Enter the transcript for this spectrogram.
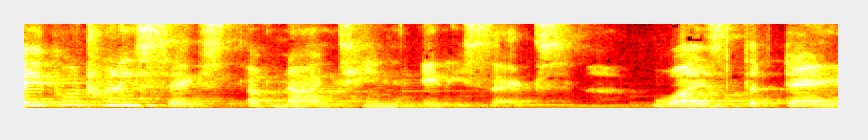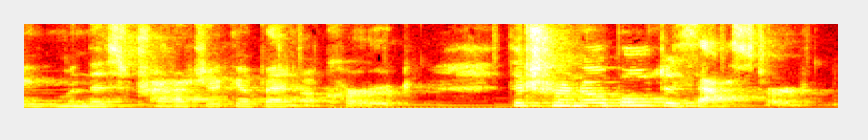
April 26th of 1986 was the day when this tragic event occurred, the Chernobyl disaster.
